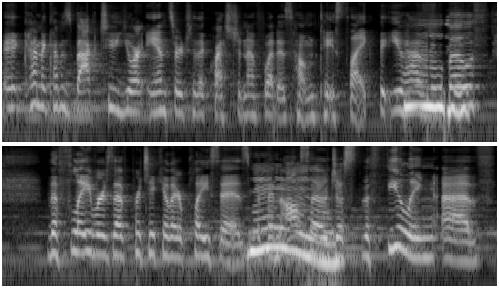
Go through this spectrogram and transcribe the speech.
It kind of comes back to your answer to the question of what does home taste like, that you have both the flavors of particular places, but mm. then also mm. just the feeling of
